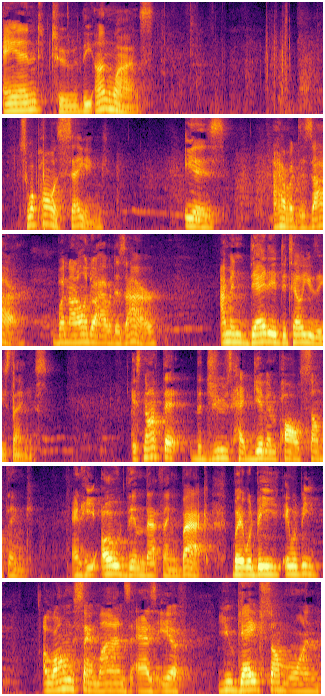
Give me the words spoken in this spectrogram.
and to the unwise. So, what Paul is saying is, I have a desire, but not only do I have a desire, I'm indebted to tell you these things it's not that the Jews had given Paul something and he owed them that thing back, but it would be it would be along the same lines as if you gave someone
